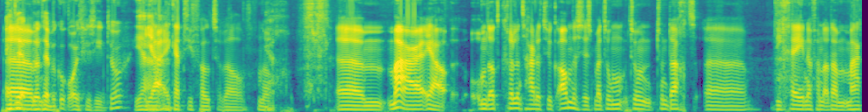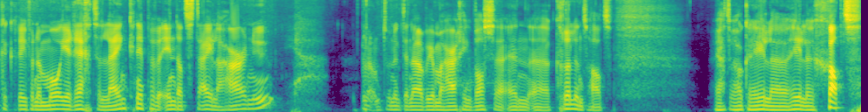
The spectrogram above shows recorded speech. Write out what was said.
Heb- Ehm, dat heb ik ook ooit gezien, toch? Ja. ik heb die foto wel nog. Ehm, maar ja, omdat krullend haar natuurlijk anders is. Maar toen, toen, toen dacht eh, diegene van, nou, dan maak ik er even een mooie rechte lijn. Knippen we in dat steile haar nu. Nou, toen ik daarna weer mijn haar ging wassen en eh, krullend had. Ja, had ik een hele, hele gat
